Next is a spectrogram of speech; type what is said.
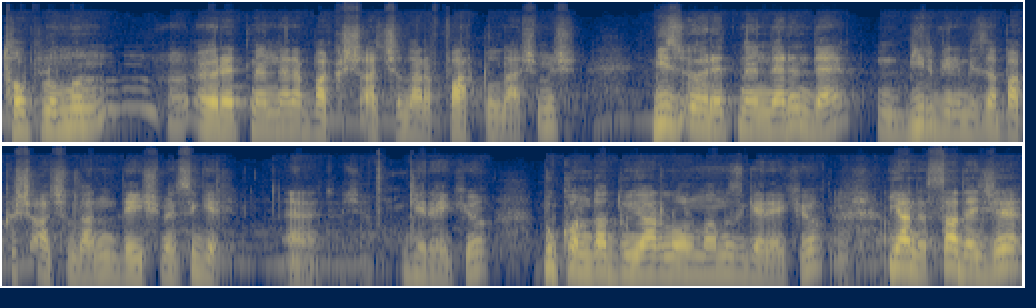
toplumun öğretmenlere bakış açıları farklılaşmış. Biz öğretmenlerin de birbirimize bakış açılarının değişmesi gerekiyor Evet hocam. gerekiyor. Bu konuda duyarlı olmamız gerekiyor. İnşallah. Yani sadece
